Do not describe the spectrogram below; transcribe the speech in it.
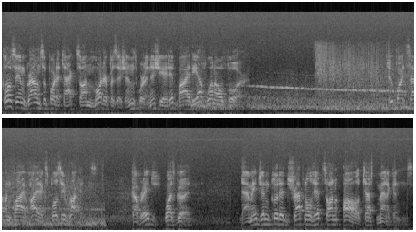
Close-in ground support attacks on mortar positions were initiated by the F-104. 2.75 high explosive rockets. Coverage was good. Damage included shrapnel hits on all test mannequins.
